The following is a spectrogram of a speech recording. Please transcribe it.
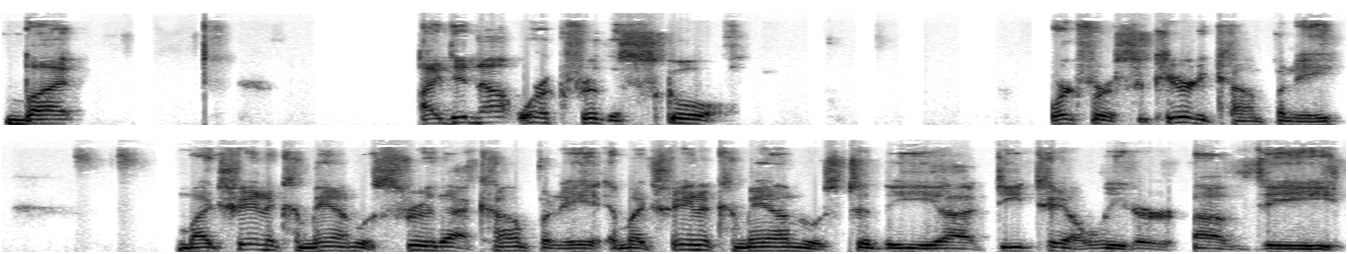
But I did not work for the school. Worked for a security company. My chain of command was through that company, and my chain of command was to the uh, detail leader of the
